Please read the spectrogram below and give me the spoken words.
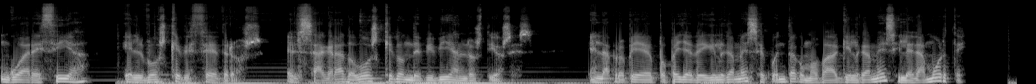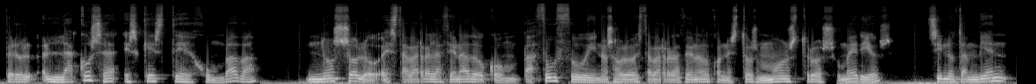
guarecía el bosque de cedros, el sagrado bosque donde vivían los dioses. En la propia epopeya de Gilgamesh se cuenta cómo va a Gilgamesh y le da muerte. Pero la cosa es que este Jumbaba no solo estaba relacionado con Pazuzu y no solo estaba relacionado con estos monstruos sumerios, sino también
